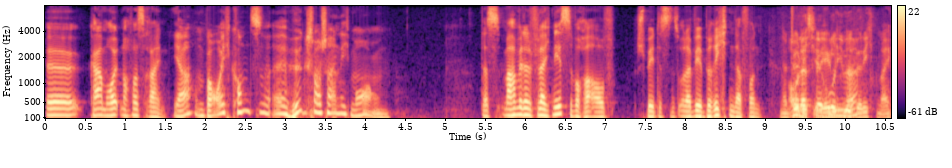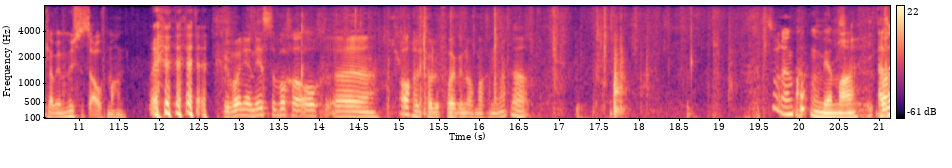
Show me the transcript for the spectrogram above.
äh, kam heute noch was rein. Ja, und bei euch kommt's äh, höchstwahrscheinlich morgen. Das machen wir dann vielleicht nächste Woche auf, spätestens. Oder wir berichten davon. Natürlich, das wär ihr gut, lieber ne? berichten, weil ich glaube, ihr müsst es aufmachen. Wir wollen ja nächste Woche auch, äh, auch eine tolle Folge noch machen, ne? Ja. So, dann gucken wir mal. Also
